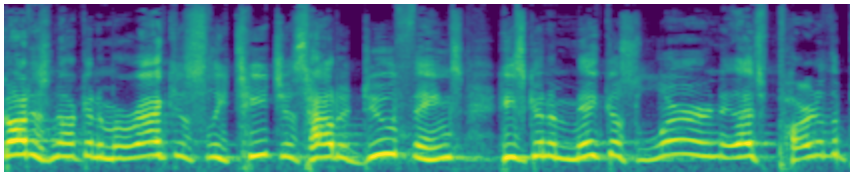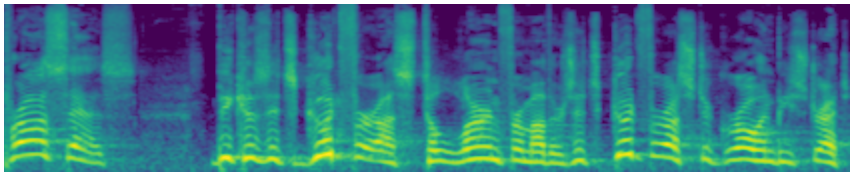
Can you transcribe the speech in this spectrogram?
God is not going to miraculously teach us how to do things, He's going to make us learn. That's part of the process because it's good for us to learn from others. It's good for us to grow and be stretched.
